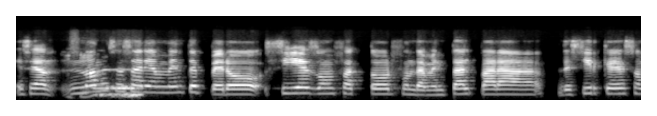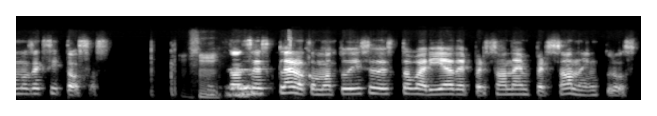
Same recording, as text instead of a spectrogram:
O sea, no necesariamente, pero sí es un factor fundamental para decir que somos exitosos. Entonces, claro, como tú dices, esto varía de persona en persona incluso.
